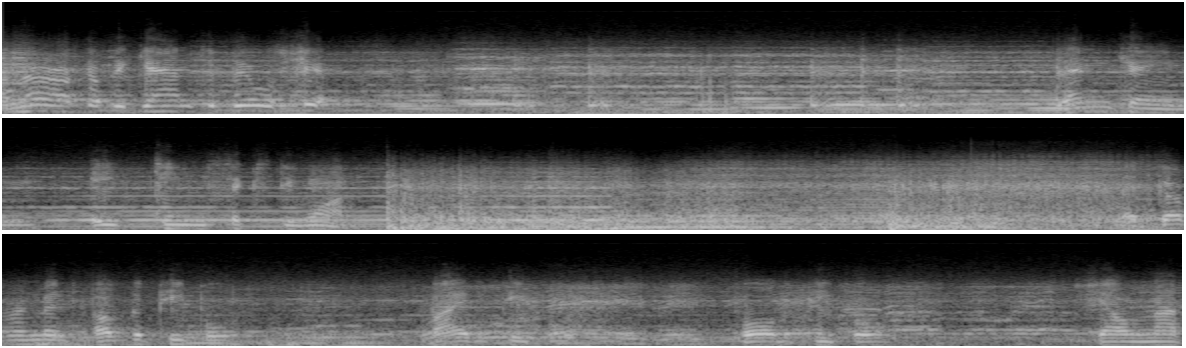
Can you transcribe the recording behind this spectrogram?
America began to build ships. Then came 1861. The government of the people, by the people, for the people, shall not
